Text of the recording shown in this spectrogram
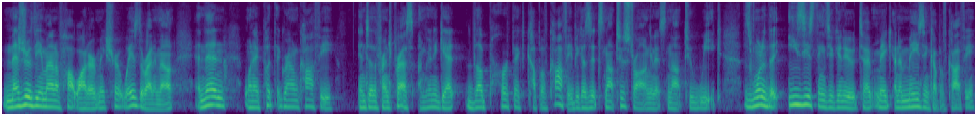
measure the amount of hot water, make sure it weighs the right amount, and then when I put the ground coffee into the French press, I'm gonna get the perfect cup of coffee because it's not too strong and it's not too weak. This is one of the easiest things you can do to make an amazing cup of coffee.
